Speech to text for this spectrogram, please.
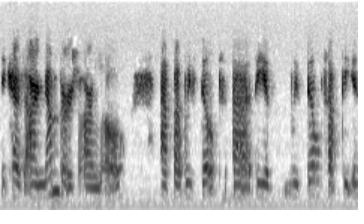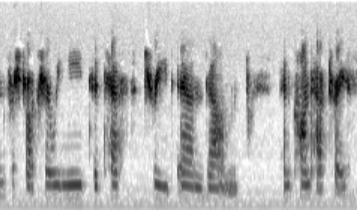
because our numbers are low, uh, but we've built uh, the we've built up the infrastructure we need to test, treat, and um, and contact trace.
